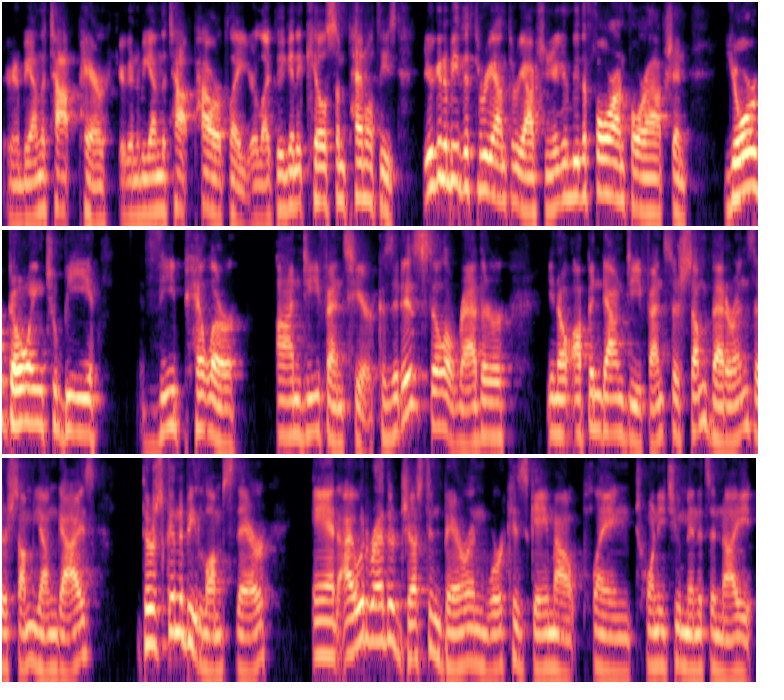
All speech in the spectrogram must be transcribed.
You're going to be on the top pair. You're going to be on the top power play. You're likely going to kill some penalties. You're going to be the three on three option. You're going to be the four on four option you're going to be the pillar on defense here because it is still a rather, you know, up and down defense. There's some veterans, there's some young guys. There's going to be lumps there. And I would rather Justin Barron work his game out playing 22 minutes a night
